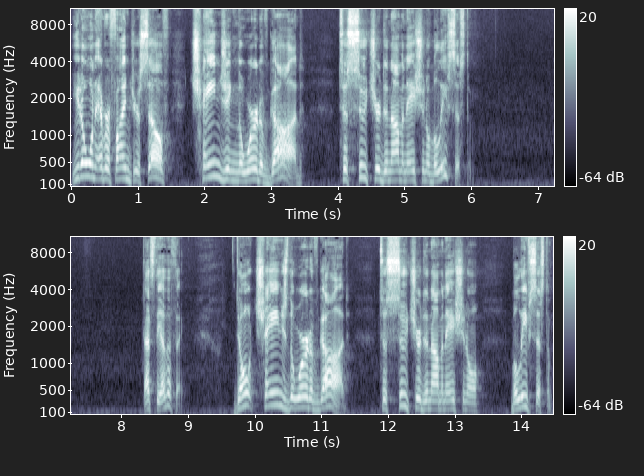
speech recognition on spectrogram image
you don't want to ever find yourself changing the Word of God to suit your denominational belief system. That's the other thing. Don't change the Word of God to suit your denominational belief system.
